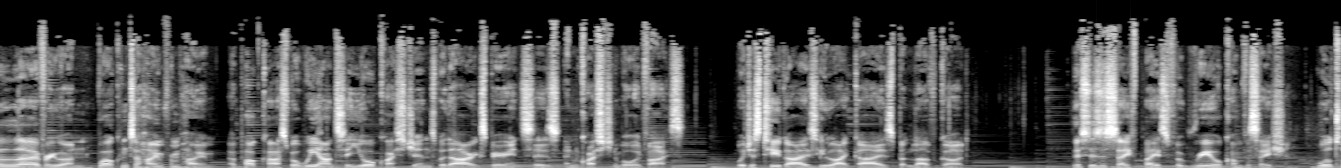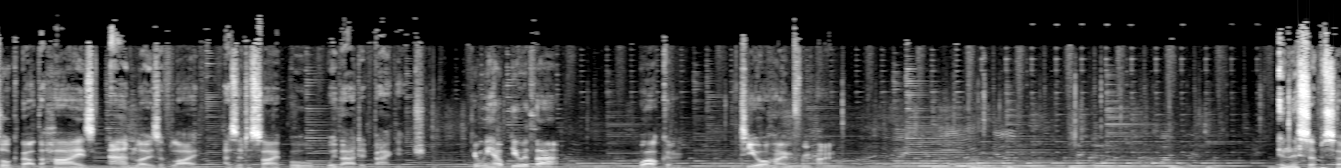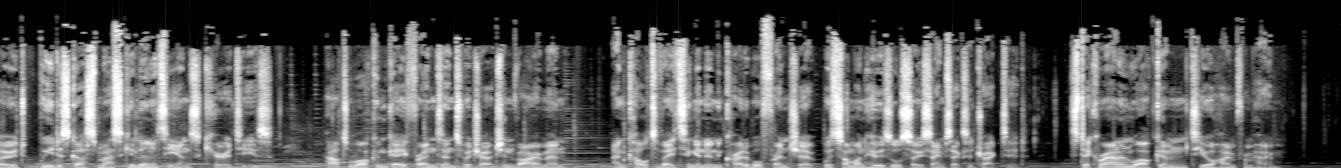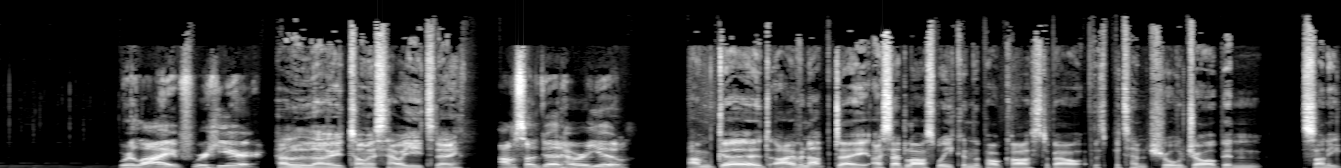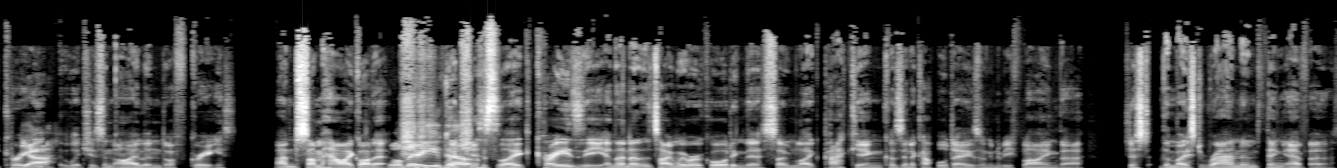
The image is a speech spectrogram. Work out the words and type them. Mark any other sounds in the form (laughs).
Hello, everyone. Welcome to Home from Home, a podcast where we answer your questions with our experiences and questionable advice. We're just two guys who like guys but love God. This is a safe place for real conversation. We'll talk about the highs and lows of life as a disciple with added baggage. Can we help you with that? Welcome to your Home from Home. In this episode, we discuss masculinity insecurities, how to welcome gay friends into a church environment, and cultivating an incredible friendship with someone who is also same sex attracted. Stick around and welcome to your home from home. We're live. We're here. Hello, Thomas. How are you today? I'm so good. How are you? I'm good. I have an update. I said last week in the podcast about this potential job in sunny Crete, Yeah. which is an island off Greece. And somehow I got it. Well, there you (laughs) go. Which is like crazy. And then at the time we were recording this, I'm like packing because in a couple of days I'm going to be flying there. Just the most random thing ever.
